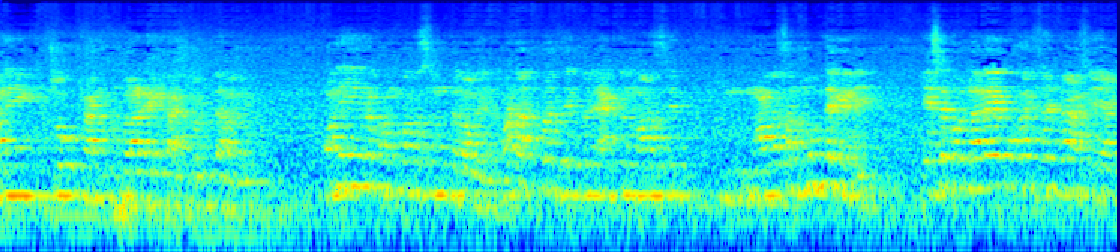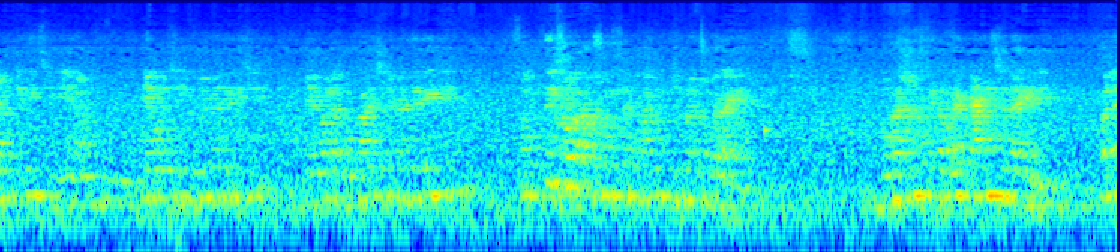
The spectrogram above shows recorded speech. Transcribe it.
অনেক চোখ কান খোলা রেখে কাজ করতে হবে। অনেক রকম কথা শুনতে পাবেন। হঠাৎ করে দেখবেন একজন মানুষের মাদ্রাসার মুখ দেখে নেই। এসে বললে, আরে বোখারি শরীফে আছে? আমি দেখেছি, আমি কে বলছি, ইউটিউবে দেখেছি কে বলে বোখারি শরীফে দেখেছি। সত্যি সব শুনতে বোখারি শরীফে চোখে রাখে বোখারি শরীফে কেমন কেমন সে দেখেনি বলে,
